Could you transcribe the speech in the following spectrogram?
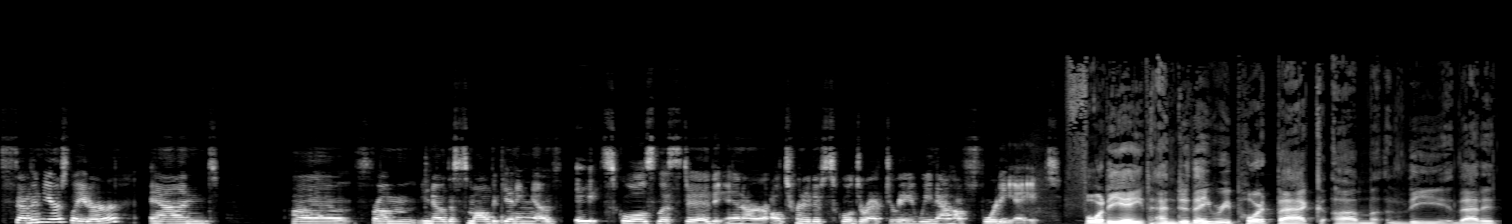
seven years later, and uh, from you know the small beginning of eight schools listed in our alternative school directory, we now have 48. 48, and do they report back um, the that it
